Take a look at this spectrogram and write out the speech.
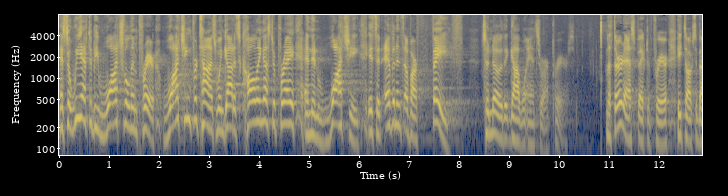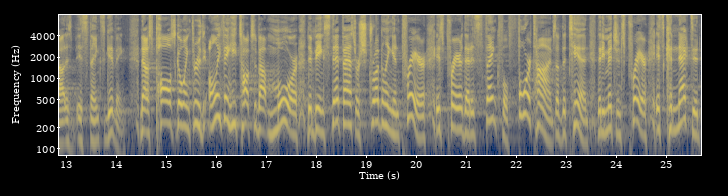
And so we have to be watchful in prayer, watching for times when God is calling us to pray, and then watching. It's an evidence of our faith to know that God will answer our prayers. The third aspect of prayer he talks about is, is, thanksgiving. Now, as Paul's going through, the only thing he talks about more than being steadfast or struggling in prayer is prayer that is thankful. Four times of the 10 that he mentions prayer, is connected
